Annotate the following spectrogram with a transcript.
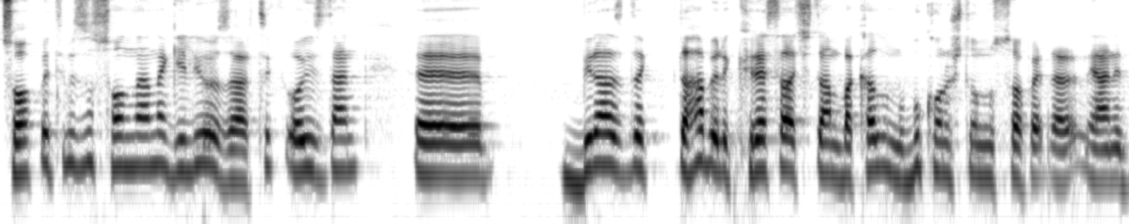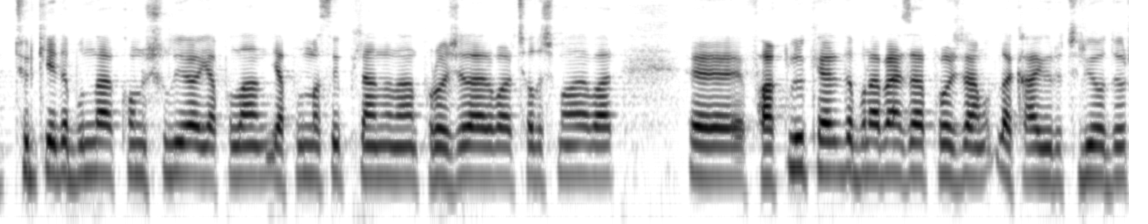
Sohbetimizin sonlarına geliyoruz artık. O yüzden e, biraz da daha böyle küresel açıdan bakalım mı? Bu konuştuğumuz sohbetler, yani Türkiye'de bunlar konuşuluyor, yapılan, yapılması planlanan projeler var, çalışmalar var. E, farklı ülkelerde de buna benzer projeler mutlaka yürütülüyordur.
